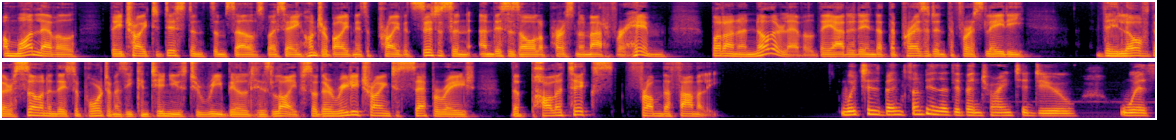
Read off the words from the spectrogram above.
on one level, they tried to distance themselves by saying Hunter Biden is a private citizen and this is all a personal matter for him. But on another level, they added in that the president, the first lady, they love their son and they support him as he continues to rebuild his life. So they're really trying to separate the politics from the family. Which has been something that they've been trying to do with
